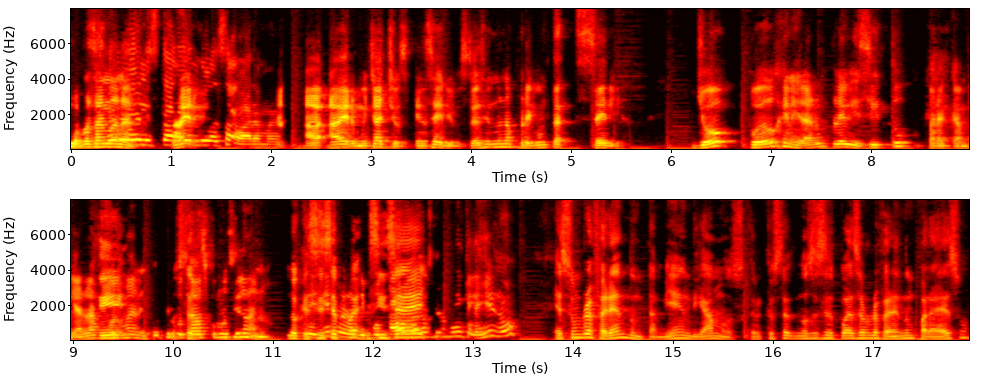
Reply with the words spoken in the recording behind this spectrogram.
No está pasando nada. está A ver. viendo esa vara, man. A, a ver, muchachos, en serio, estoy haciendo una pregunta seria. Yo puedo generar un plebiscito para cambiar la Sí, forma de elegir diputados como ciudadano. Lo que sí, Sí, sí, se, puede- sí diputados se ha hecho que tienen que elegir, ¿no? es un referéndum también, digamos. Creo que usted, no sé si se puede hacer un referéndum para eso.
